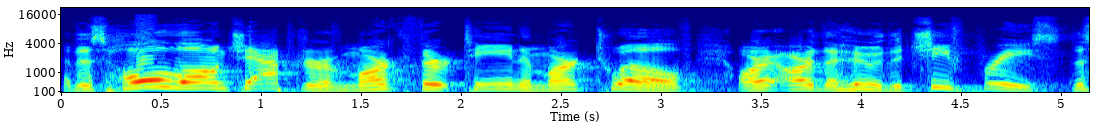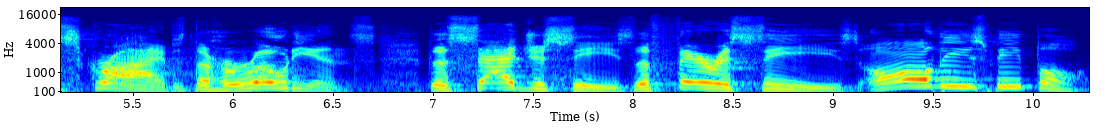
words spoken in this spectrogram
this whole long chapter of Mark 13 and Mark 12 are, are the who, the chief priests, the scribes, the Herodians, the Sadducees, the Pharisees, all these people.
